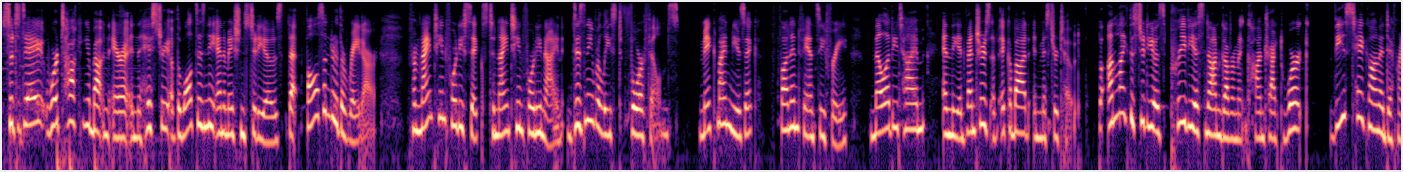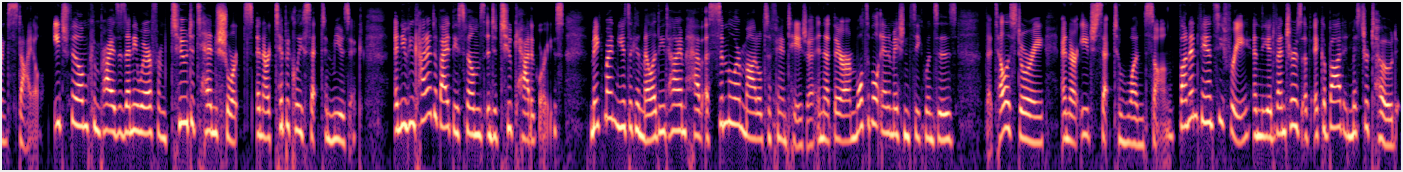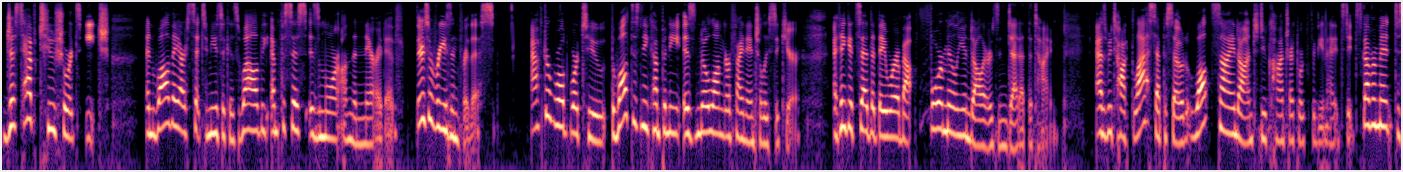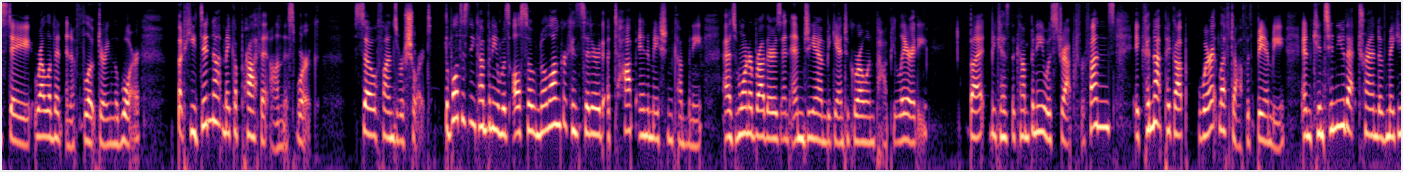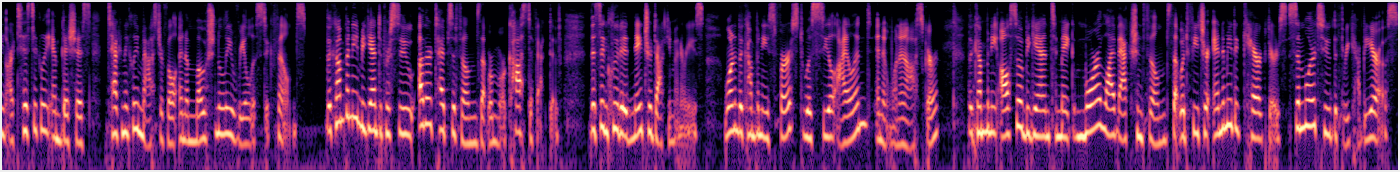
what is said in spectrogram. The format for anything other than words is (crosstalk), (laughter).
So, today we're talking about an era in the history of the Walt Disney Animation Studios that falls under the radar. From 1946 to 1949, Disney released four films Make Mine Music, Fun and Fancy Free, Melody Time, and The Adventures of Ichabod and Mr. Toad. But unlike the studio's previous non government contract work, these take on a different style. Each film comprises anywhere from two to ten shorts and are typically set to music. And you can kind of divide these films into two categories. Make Mine Music and Melody Time have a similar model to Fantasia in that there are multiple animation sequences that tell a story and are each set to one song. Fun and Fancy Free and The Adventures of Ichabod and Mr. Toad just have two shorts each. And while they are set to music as well, the emphasis is more on the narrative. There's a reason for this. After World War II, the Walt Disney Company is no longer financially secure. I think it said that they were about $4 million in debt at the time. As we talked last episode, Walt signed on to do contract work for the United States government to stay relevant and afloat during the war, but he did not make a profit on this work, so funds were short. The Walt Disney Company was also no longer considered a top animation company as Warner Brothers and MGM began to grow in popularity. But because the company was strapped for funds, it could not pick up where it left off with Bambi and continue that trend of making artistically ambitious, technically masterful, and emotionally realistic films. The company began to pursue other types of films that were more cost effective. This included nature documentaries. One of the company's first was Seal Island, and it won an Oscar. The company also began to make more live action films that would feature animated characters similar to The Three Caballeros.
